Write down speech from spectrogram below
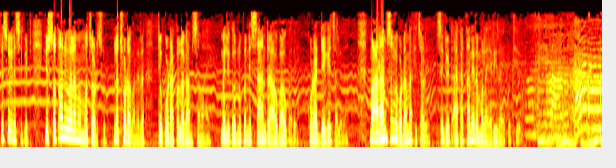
त्यसो होइन सिगरेट। यो सताउनेवालामा म चढ्छु। ल छोड भनेर त्यो घोडाको लगाम समाएँ। मैले गर्नुपर्ने सान र हाउभाउ गरेँ। घोडा डेगै चलेन। म आरामसँग घोडामाथि चढेँ। सिगरेट आँखा तानेर मलाई हेरिरहेको थियो।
